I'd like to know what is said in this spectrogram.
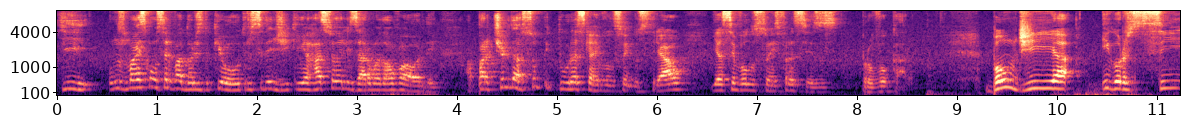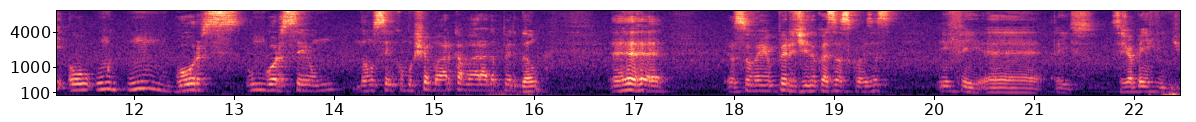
que uns mais conservadores do que outros se dediquem a racionalizar uma nova ordem, a partir das rupturas que a Revolução Industrial e as revoluções francesas provocaram. Bom dia, Igor C, ou um, um Gors, um Gorse1, não sei como chamar, camarada, perdão. É, eu sou meio perdido com essas coisas. Enfim, é, é isso. Seja bem-vindo.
